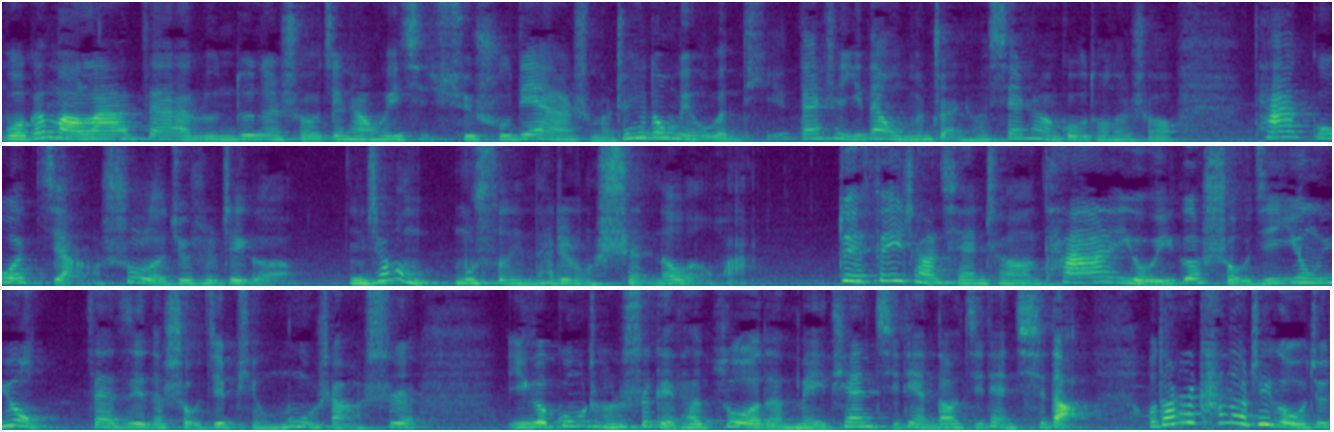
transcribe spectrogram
我跟毛拉在伦敦的时候，经常会一起去书店啊，什么这些都没有问题。但是，一旦我们转成线上沟通的时候，他给我讲述了就是这个，你知道穆斯林他这种神的文化，对，非常虔诚。他有一个手机应用，在自己的手机屏幕上是一个工程师给他做的，每天几点到几点祈祷。我当时看到这个，我就。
